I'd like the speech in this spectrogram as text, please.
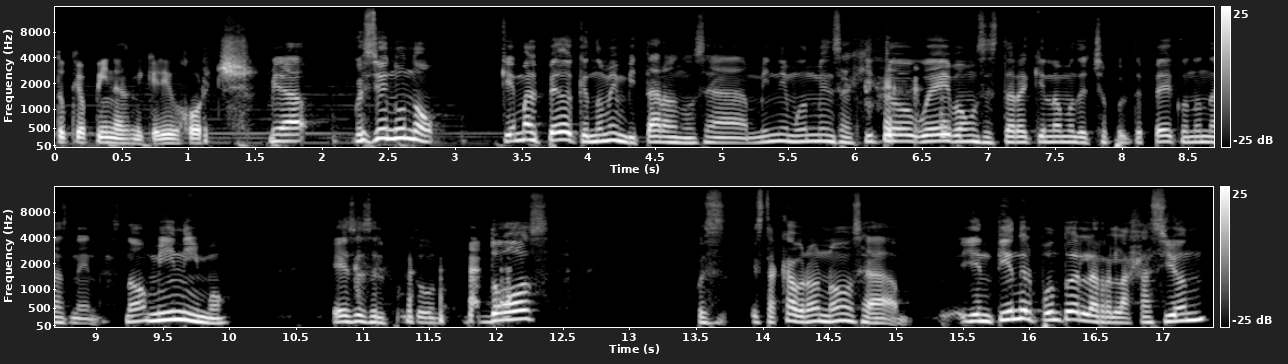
¿Tú qué opinas, mi querido Jorge? Mira, cuestión uno, qué mal pedo que no me invitaron. O sea, mínimo un mensajito, güey, vamos a estar aquí en Lomas de Chapultepec con unas nenas, ¿no? Mínimo. Ese es el punto uno. Dos, pues está cabrón, ¿no? O sea, y entiendo el punto de la relajación.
